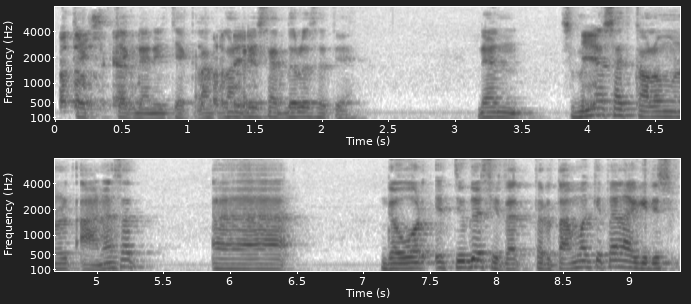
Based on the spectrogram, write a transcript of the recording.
Betul cek, sekali. cek dan dicek lakukan riset dulu saat ya. Dan sebenarnya yeah. saat kalau menurut Ana uh, nggak worth it juga sih terutama kita lagi di 10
